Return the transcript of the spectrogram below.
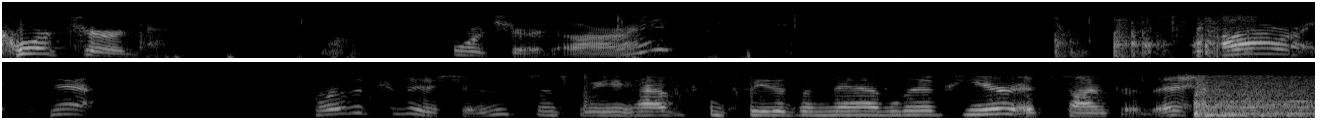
Tortured. Orchard. All right. All right. Now, per the tradition, since we have completed the Mad Lib here, it's time for this.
